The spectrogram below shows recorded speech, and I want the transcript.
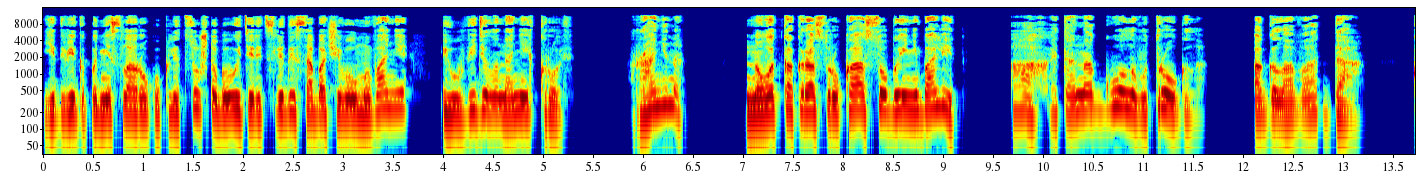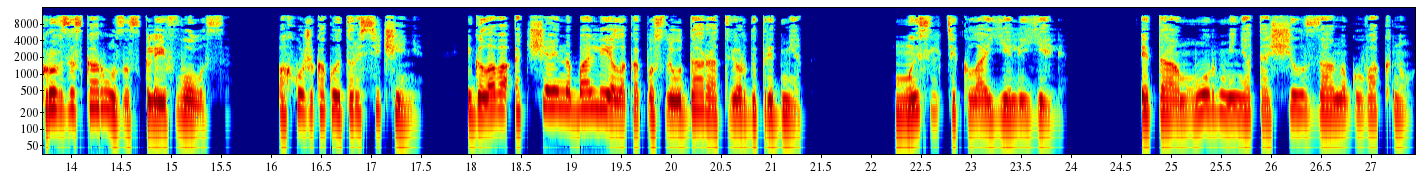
Едвига поднесла руку к лицу, чтобы вытереть следы собачьего умывания, и увидела на ней кровь. Ранена? Но вот как раз рука особо и не болит. Ах, это она голову трогала. А голова — да. Кровь заскорузла, склеив волосы. Похоже, какое-то рассечение. И голова отчаянно болела, как после удара о твердый предмет. Мысль текла еле-еле. Это Амур меня тащил за ногу в окно.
